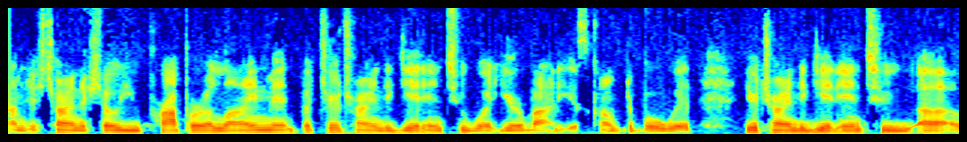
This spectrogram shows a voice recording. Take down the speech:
I'm just trying to show you proper alignment, but you're trying to get into what your body is comfortable with. You're trying to get into uh,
